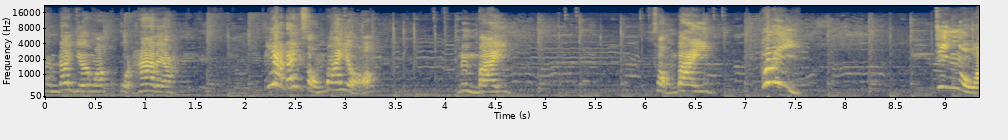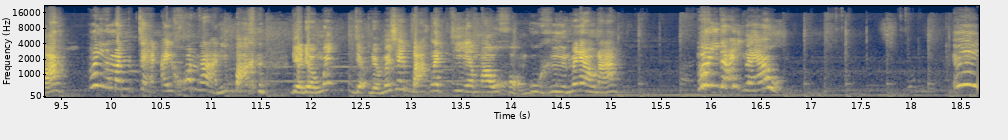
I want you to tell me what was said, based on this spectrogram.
มันได้เยอะมากกดห้าเลยอะเนี่ยได้สองใบหรอหนึ่งใบสองใบ เฮ้ย จริงเหรอวะ เฮ้ยทำไมมันแจกไอคอนขนาดนี้บั๊กเดี๋ยวเดี๋ยวไม่เดี๋ยวเดี๋ยวไม่ใช่บั๊กและเจมเอาของกูคืนไม่เอานะ เฮ้ย ได้อีกแล้ว เอ้ย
